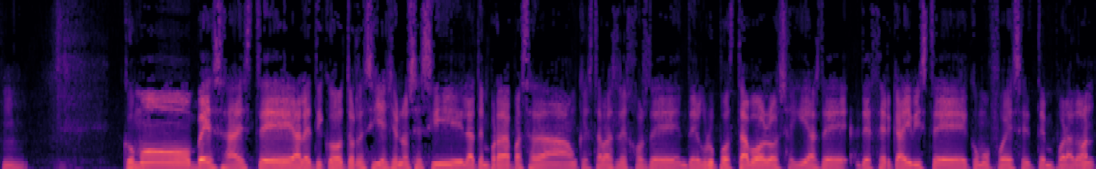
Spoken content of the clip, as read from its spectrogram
Mm. ¿Cómo ves a este Atlético Tordesillas? Yo no sé si la temporada pasada, aunque estabas lejos de, del grupo octavo, lo seguías de, de, cerca y viste cómo fue ese temporadón.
